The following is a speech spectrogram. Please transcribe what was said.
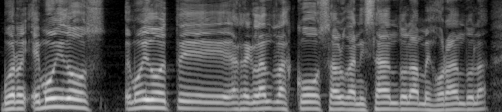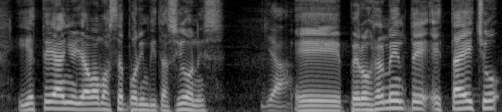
Bueno, hemos ido hemos ido este, arreglando las cosas, organizándolas, mejorándolas y este año ya vamos a hacer por invitaciones. Ya. Eh, pero realmente está hecho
